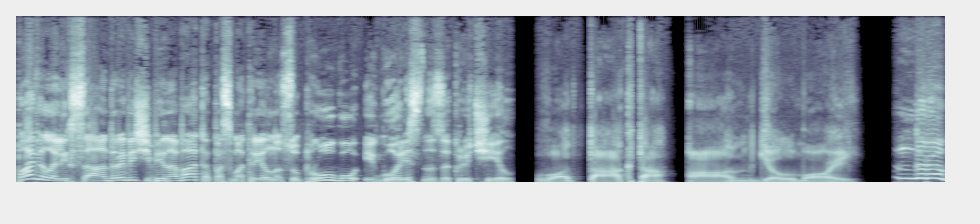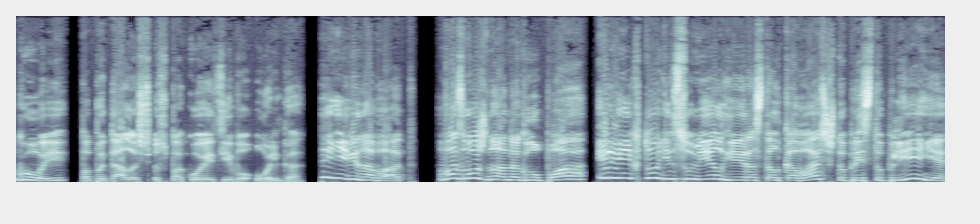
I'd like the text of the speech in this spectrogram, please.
Павел Александрович виновато посмотрел на супругу и горестно заключил. Вот так-то, ангел мой!» «Дорогой!» – попыталась успокоить его Ольга. «Ты не виноват. Возможно, она глупа, или никто не сумел ей растолковать, что преступление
